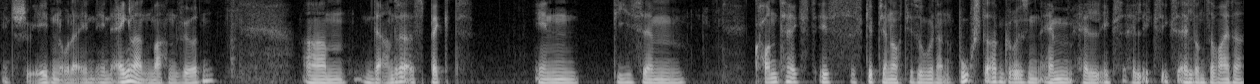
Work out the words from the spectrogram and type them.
in Schweden oder in, in England machen würden. Ähm, der andere Aspekt in diesem Kontext ist, es gibt ja noch die sogenannten Buchstabengrößen M, L, XL, XXL und so weiter.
